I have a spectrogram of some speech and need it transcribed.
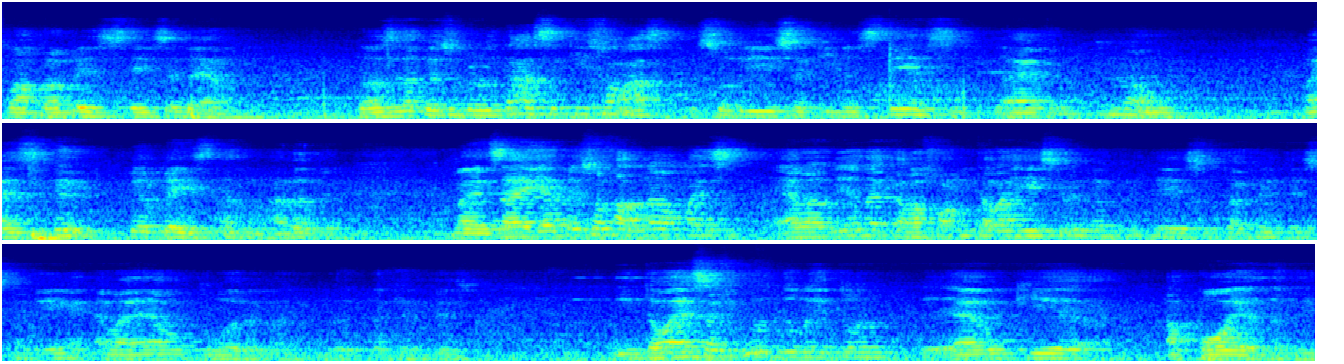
com a própria existência dela. Então, às vezes a pessoa pergunta, ah, você quis falar sobre isso aqui nesse texto? Aí eu falo, não. Mas eu penso, não, nada a ver. Mas aí a pessoa fala, não, mas ela lê daquela forma, então ela reescreveu aquele texto. Então aquele texto também, ela é autora né, daquele texto. Então essa figura do leitor é o que apoia também.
